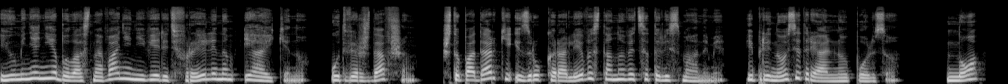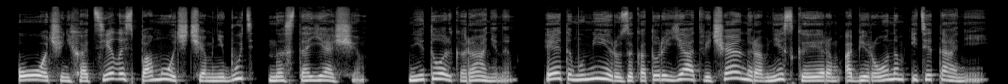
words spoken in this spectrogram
И у меня не было оснований не верить Фрейлинам и Айкину, утверждавшим, что подарки из рук королевы становятся талисманами и приносят реальную пользу. Но очень хотелось помочь чем-нибудь настоящим, не только раненым, этому миру, за который я отвечаю наравне с Кейром, Абероном и Титанией.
